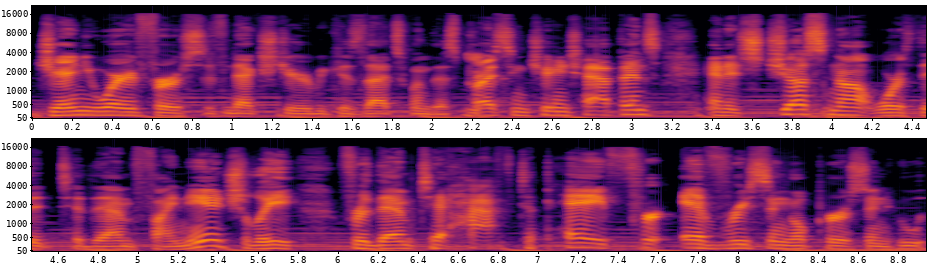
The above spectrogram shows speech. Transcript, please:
January 1st of next year because that's when this pricing change happens. And it's just not worth it to them financially for them to have to pay for for every single person who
